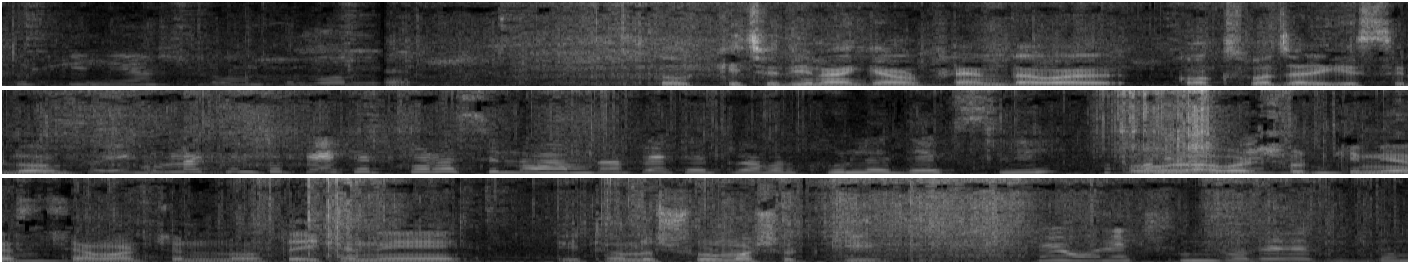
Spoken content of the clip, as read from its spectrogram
শুটকি নিয়ে আসলো অন্তর বন্ধু। তো কিছুদিন আগে আমার ফ্রেন্ড আবার কক্সবাজারে গেছিল। এগুলা কিন্তু প্যাকেট করা ছিল আমরা প্যাকেট আবার খুলে দেখছি। তো ওরা আবার শুটকি নিয়ে আসছে আমার জন্য। তো এখানে এটা হলো সুরমা শুটকি হ্যাঁ অনেক সুন্দর একদম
